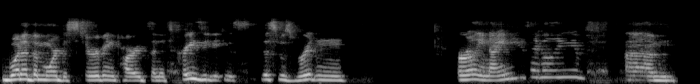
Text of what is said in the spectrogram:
one of the more disturbing parts, and it's crazy because this was written early 90s, I believe, um,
